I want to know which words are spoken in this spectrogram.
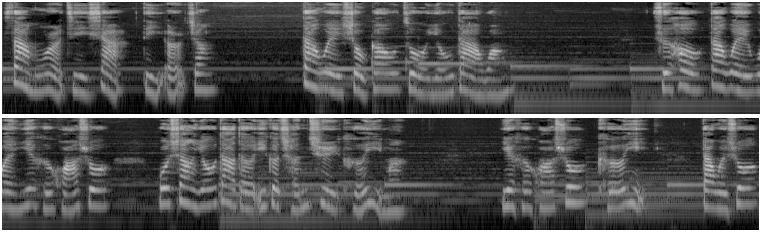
萨姆尔记下第二章：大卫受高作犹大王。此后，大卫问耶和华说：“我上犹大的一个城去，可以吗？”耶和华说：“可以。”大卫说：“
